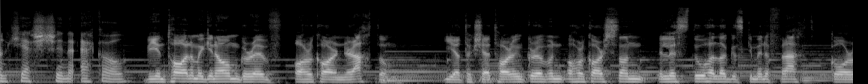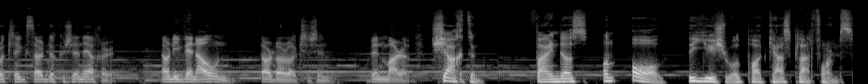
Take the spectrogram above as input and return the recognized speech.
an cheist sin eáil. Bhí an tála a gnám go raibh áthcáir nareachtam. Íach sé tárin gribhann áthcárstan i listúthe agus go mina frecht gá a cligsar ducha sin éair. Ná ní bhín ann dardarach se sin, bhín marmh. Seachtain. Find us on all the usual podcast platforms.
